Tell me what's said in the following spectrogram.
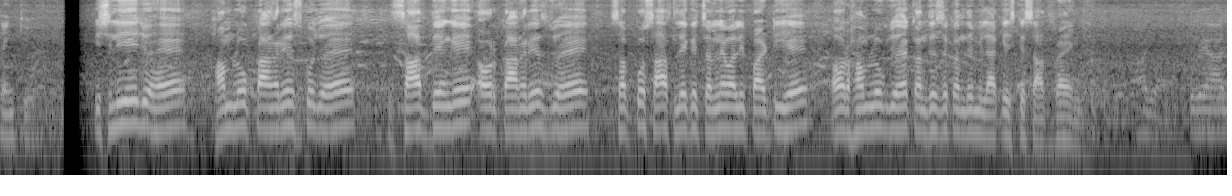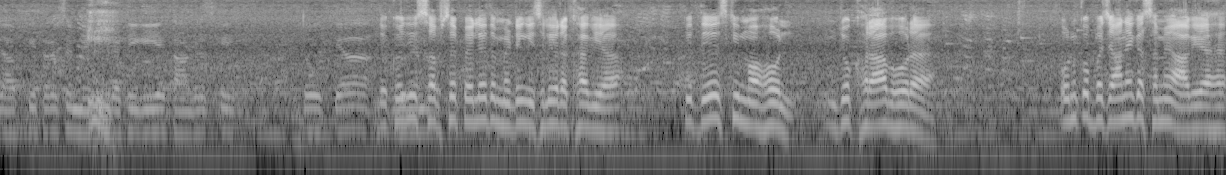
ਥੈਂਕ ਯੂ इसलिए जो है हम लोग कांग्रेस को जो है साथ देंगे और कांग्रेस जो है सबको साथ लेके चलने वाली पार्टी है और हम लोग जो है कंधे से कंधे मिला के इसके साथ रहेंगे। आज आपकी तरफ़ से मीटिंग रखी गई है कांग्रेस की। तो क्या देखो जी सबसे पहले तो मीटिंग इसलिए रखा गया कि देश की माहौल जो ख़राब हो रहा है उनको बचाने का समय आ गया है।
